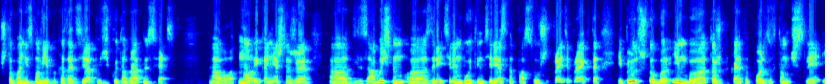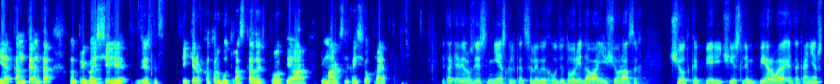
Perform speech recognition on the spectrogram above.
чтобы они смогли показать себя, получить какую-то обратную связь. А, вот. Но и, конечно же, э, обычным э, зрителям будет интересно послушать про эти проекты, и плюс, чтобы им была тоже какая-то польза в том числе и от контента, мы пригласили известных спикеров, которые будут рассказывать про пиар и маркетинг ICO проекта. Итак, я вижу здесь несколько целевых аудиторий. Давай еще раз их четко перечислим. Первое – это, конечно,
